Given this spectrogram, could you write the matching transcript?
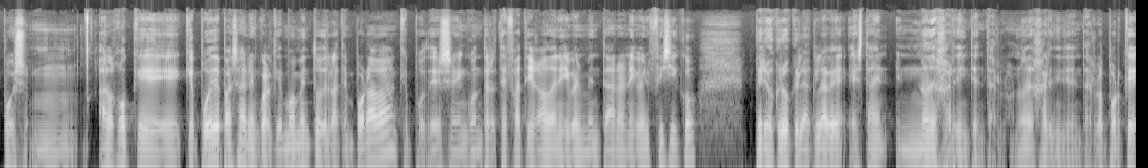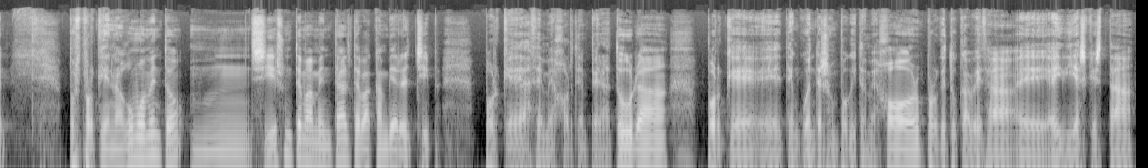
pues mmm, algo que, que, puede pasar en cualquier momento de la temporada, que puedes encontrarte fatigado a nivel mental, a nivel físico, pero creo que la clave está en, no dejar de intentarlo, no dejar de intentarlo. ¿Por qué? Pues porque en algún momento, mmm, si es un tema mental, te va a cambiar el chip, porque hace mejor temperatura, porque eh, te encuentras un poquito mejor, porque tu cabeza eh, hay días que está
